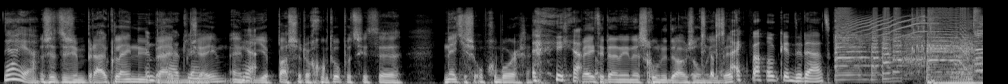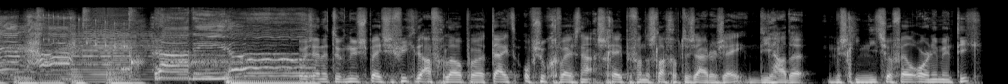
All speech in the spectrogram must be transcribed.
Ja, ja. Dus het is in bruikleen nu bij bruikleen, het museum. En ja. die eh, passen er goed op. Het zit eh, netjes opgeborgen. Beter dan in een schoenendoos onder je Dat bed. lijkt me ook inderdaad. Zijn natuurlijk nu specifiek de afgelopen tijd op zoek geweest naar schepen van de slag op de Zuiderzee. Die hadden misschien niet zoveel ornamentiek.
